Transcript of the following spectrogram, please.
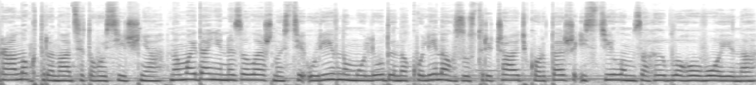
Ранок 13 січня на майдані Незалежності у Рівному люди на колінах зустрічають кортеж із тілом загиблого воїна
